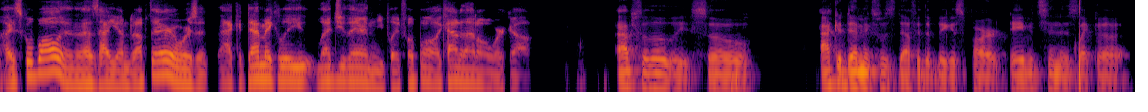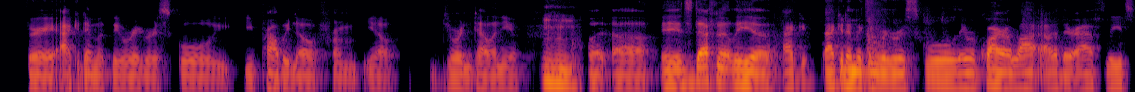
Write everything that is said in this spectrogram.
high school ball and that's how you ended up there, or was it academically led you there and then you played football? Like how did that all work out? Absolutely. So academics was definitely the biggest part. Davidson is like a very academically rigorous school. You, you probably know from, you know, Jordan telling you, mm-hmm. but uh, it's definitely a ac- academically rigorous school. They require a lot out of their athletes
